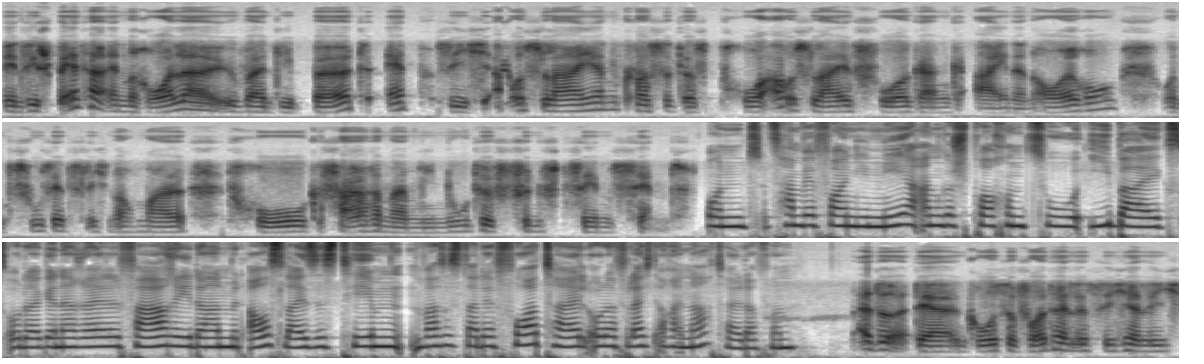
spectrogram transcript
Wenn Sie später einen Roller über die Bird-App sich ausleihen, kostet das pro Ausleihvorgang einen Euro und zusätzlich nochmal pro gefahrener Minute 15 Cent. Und jetzt haben wir vorhin die Nähe angesprochen zu E-Bikes oder generell Fahrrädern mit Ausleihsystemen. Was ist da der Vorteil oder vielleicht auch ein Nachteil davon? Also der große Vorteil ist sicherlich,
